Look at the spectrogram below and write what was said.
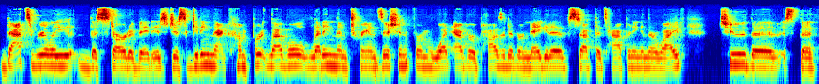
that's really the start of it is just getting that comfort level, letting them transition from whatever positive or negative stuff that's happening in their life to the, the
